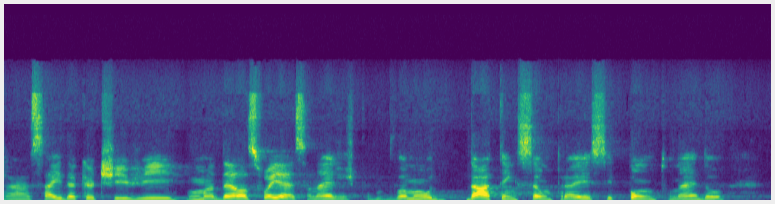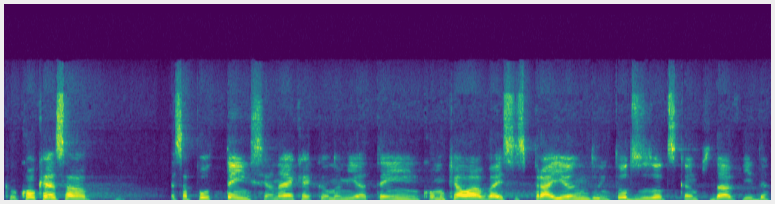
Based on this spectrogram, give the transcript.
A saída que eu tive, uma delas foi essa, né? De, tipo, vamos dar atenção para esse ponto, né? Do, qual que é essa, essa potência, né? Que a economia tem, como que ela vai se espraiando em todos os outros campos da vida,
